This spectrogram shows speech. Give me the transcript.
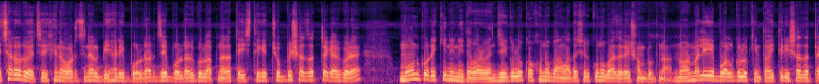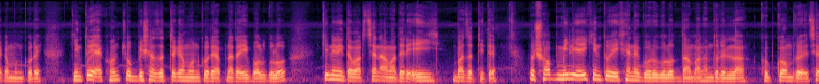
এছাড়াও রয়েছে এখানে অরিজিনাল বিহারি বোল্ডার যে বোল্ডারগুলো আপনারা তেইশ থেকে চব্বিশ হাজার টাকা করে মন করে কিনে নিতে পারবেন, যেগুলো কখনো বাংলাদেশের কোনো বাজারে সম্ভব না। নর্মালি এই বলগুলো কিন্তু হয় তিরিশ হাজার টাকা মন করে, কিন্তু এখন চব্বিশ হাজার টাকা মন করে আপনারা এই বলগুলো কিনে নিতে পারছেন আমাদের এই বাজারটিতে। তো সব মিলিয়েই কিন্তু এখানে গরুগুলোর দাম আলহামদুলিল্লাহ খুব কম রয়েছে।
